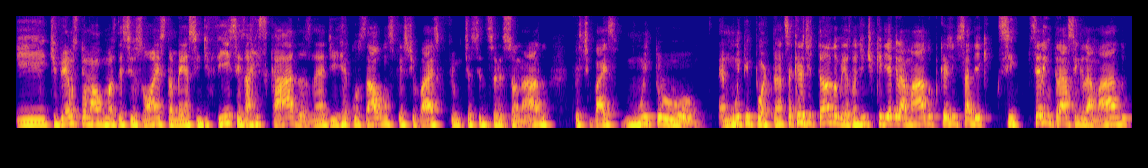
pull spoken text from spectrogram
E tivemos que tomar algumas decisões também assim difíceis, arriscadas, né, de recusar alguns festivais que o filme tinha sido selecionado, festivais muito é muito importantes, acreditando mesmo. A gente queria Gramado porque a gente sabia que se, se ele entrasse em Gramado,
